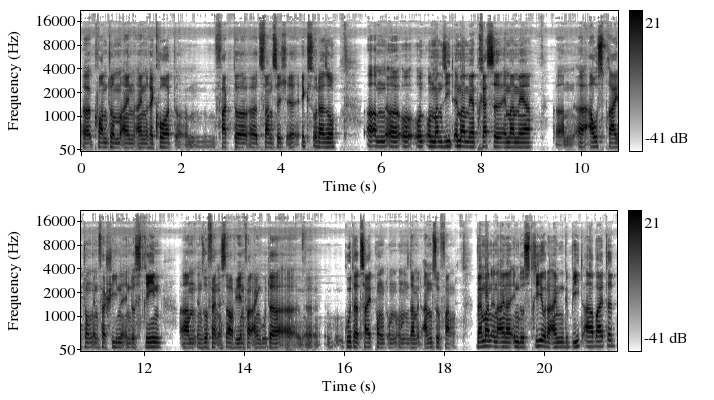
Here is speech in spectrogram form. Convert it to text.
äh, Quantum ein, ein Rekordfaktor ähm, 20x äh, oder so. Ähm, äh, und, und man sieht immer mehr Presse, immer mehr ähm, äh, Ausbreitung in verschiedene Industrien. Ähm, insofern ist da auf jeden Fall ein guter, äh, äh, guter Zeitpunkt, um, um damit anzufangen. Wenn man in einer Industrie oder einem Gebiet arbeitet,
